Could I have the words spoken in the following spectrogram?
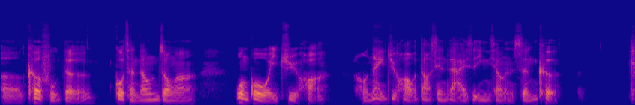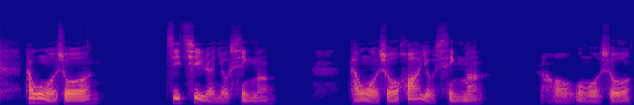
呃克服的过程当中啊，问过我一句话。我那一句话，我到现在还是印象很深刻。他问我说：“机器人有心吗？”他问我说：“花有心吗？”然后问我说：“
